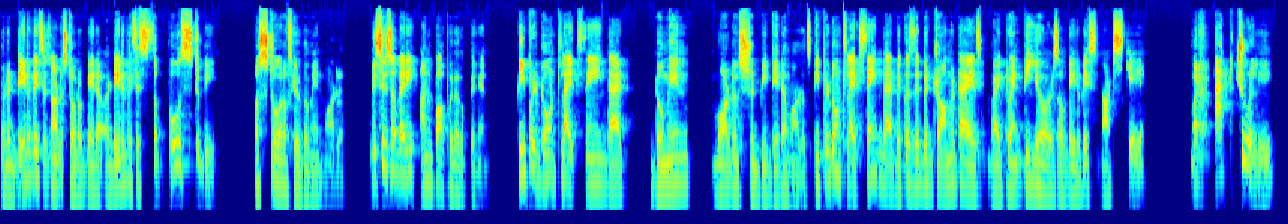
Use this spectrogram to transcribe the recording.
but a database is not a store of data. A database is supposed to be a store of your domain model. This is a very unpopular opinion. People don't like saying that domain models should be data models. People don't like saying that because they've been traumatized by 20 years of database not scaling. But actually,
